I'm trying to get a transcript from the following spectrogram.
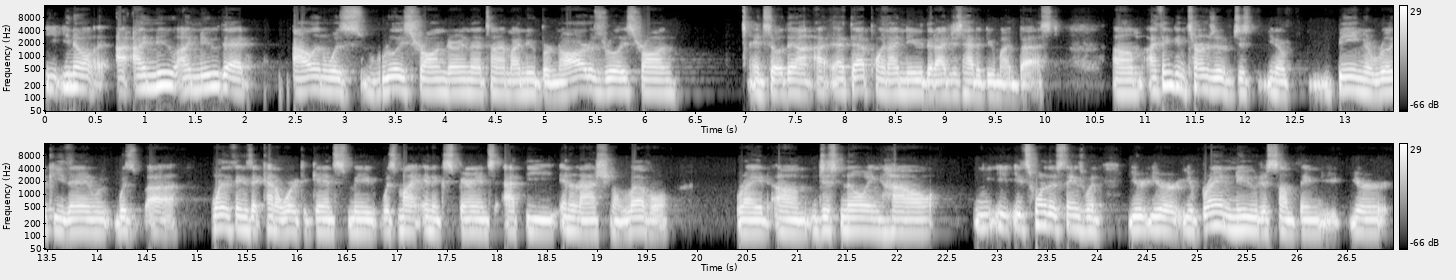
you know, I, I knew, I knew that Alan was really strong during that time. I knew Bernard was really strong and so then I, at that point i knew that i just had to do my best um, i think in terms of just you know being a rookie then was uh, one of the things that kind of worked against me was my inexperience at the international level right um, just knowing how it's one of those things when you're you're you're brand new to something you're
